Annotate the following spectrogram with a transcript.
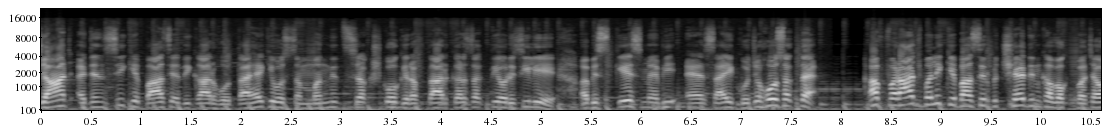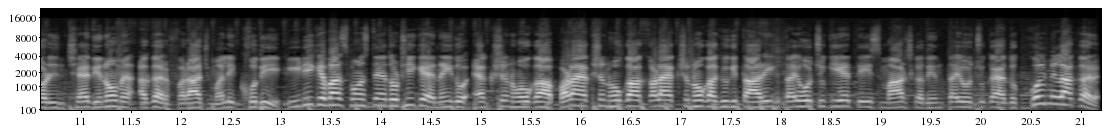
जाँच एजेंसी के पास अधिकार होता है कि वो संबंधित शख्स को गिरफ़्तार कर सकती है, और इसीलिए अब इस केस में भी ही कुछ हो सकता है। अब फराज मलिक के पास सिर्फ़ छह दिन का वक्त बचा और इन छह दिनों में अगर फराज मलिक खुद ही ईडी के पास पहुँचते हैं तो ठीक है, नहीं तो एक्शन होगा, बड़ा एक्शन होगा, कड़ा एक्शन होगा, क्योंकि तारीख तय हो चुकी है, तेईस मार्च का दिन तय हो चुका है तो कुल मिलाकर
